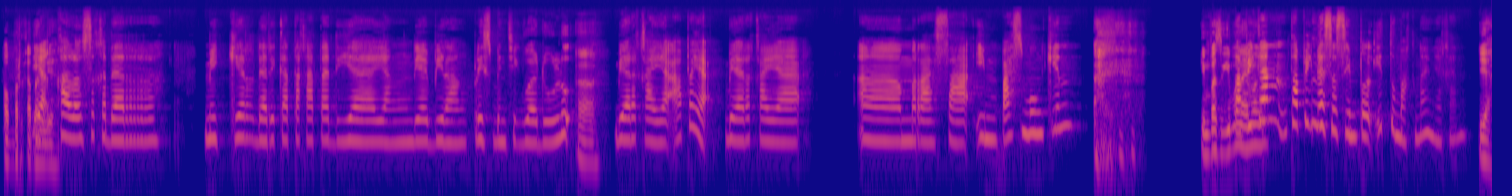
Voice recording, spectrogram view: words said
Oh perkataan Ya dia. kalau sekedar mikir dari kata-kata dia yang dia bilang please benci gua dulu, Ah. biar kayak apa ya? Biar kayak eh, merasa impas mungkin. Impas gimana tapi emang? kan tapi nggak sesimpel itu maknanya kan. Ya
